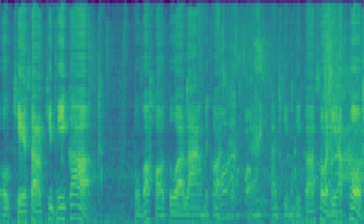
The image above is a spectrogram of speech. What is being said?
โอเคสำหรับคลิปนี้ก็ผมก็ขอตัวลาไปก่อนนะนะสำหรับคลิปนี้ก็สวัสดีครับผม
